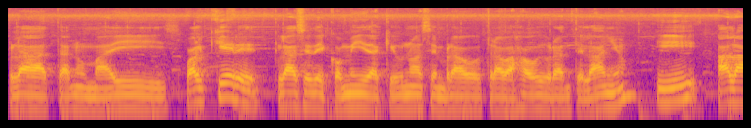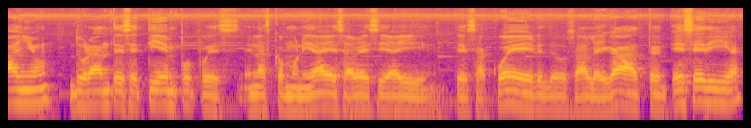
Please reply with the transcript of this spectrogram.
plátano, maíz, cualquier clase de comida que uno ha sembrado, trabajado durante el año. Y al año, durante ese tiempo, pues en las comunidades a veces hay desacuerdos, alegatos. Ese día,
